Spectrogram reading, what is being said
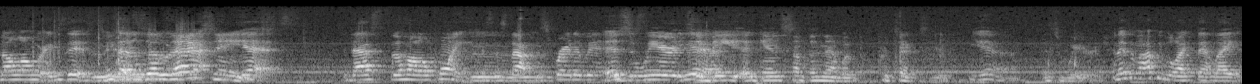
no longer exist. It's Because of vaccines. Yes, that's the whole point. Is to stop the spread of it. It's weird Yeah. to be against something that would protect you. yeah, It's weird. and there's a lot of people like that. Like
